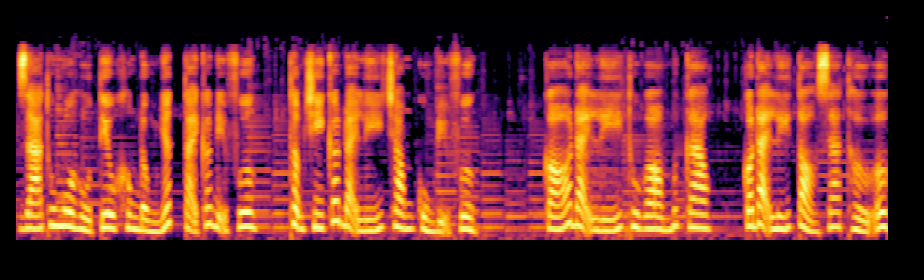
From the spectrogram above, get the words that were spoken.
giá thu mua hồ tiêu không đồng nhất tại các địa phương, thậm chí các đại lý trong cùng địa phương. Có đại lý thu gom mức cao, có đại lý tỏ ra thờ ơ.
